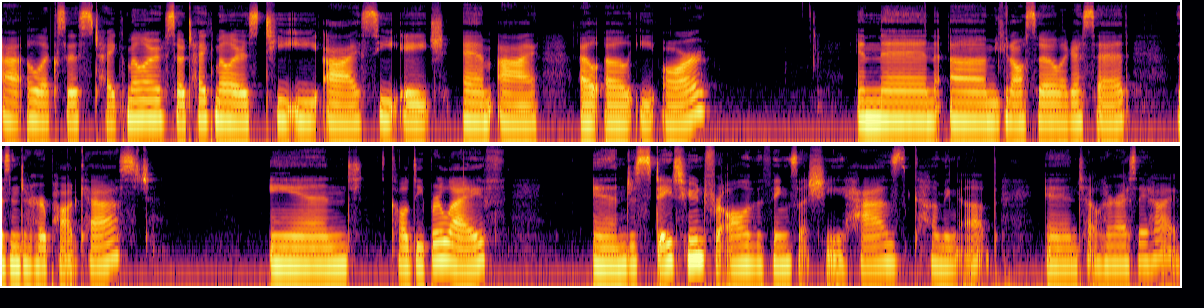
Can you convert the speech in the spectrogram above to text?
At Alexis Teichmiller. So Teichmiller is T E I C H M I L L E R. And then um, you can also, like I said, listen to her podcast. And it's called Deeper Life and just stay tuned for all of the things that she has coming up and tell her I say hi.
